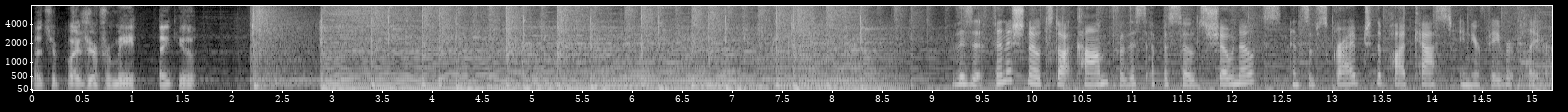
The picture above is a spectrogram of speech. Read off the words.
That's a pleasure for me. Thank you. Visit finishnotes.com for this episode's show notes and subscribe to the podcast in your favorite player.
